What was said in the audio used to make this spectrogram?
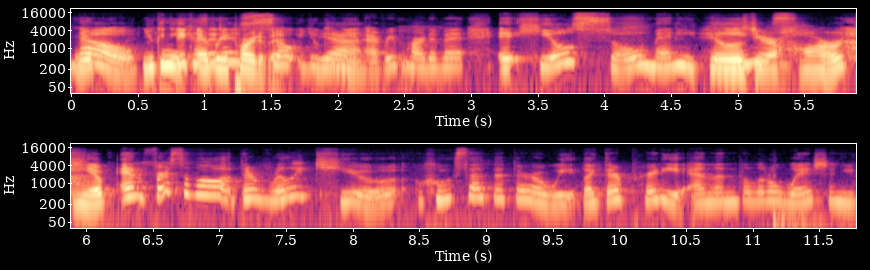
Yep. No, You can eat every part of so, it. You Yeah. can eat every part of it. It heals so many heals things. your heart. Yep. And first of all, they're really cute. Who said that they're a weed? Like they're pretty, and then the little wish, and you,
